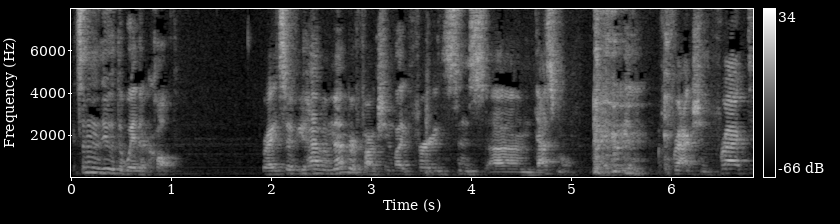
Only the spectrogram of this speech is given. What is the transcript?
It's something to do with the way they're called, right? So if you have a member function, like for instance, um, decimal, right? fraction fract,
